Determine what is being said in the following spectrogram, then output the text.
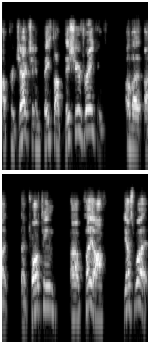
a projection based off this year's rankings of a, a, a 12 team uh, playoff. Guess what?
